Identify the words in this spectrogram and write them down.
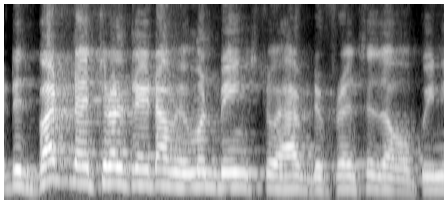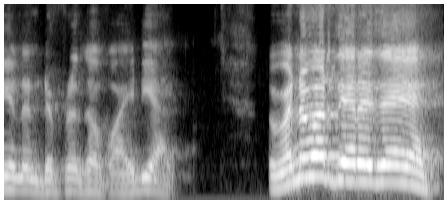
It is but natural trait of human beings to have differences of opinion and difference of ideas. So whenever there is a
